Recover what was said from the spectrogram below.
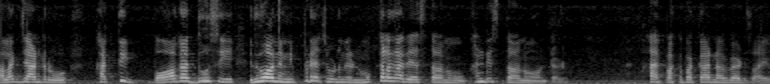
అలెగ్జాండరు కత్తి బాగా దూసి ఇదిగో నేను ఇప్పుడే చూడు నేను ముక్కలుగా చేస్తాను ఖండిస్తాను అంటాడు. పక్కపక్క నవ్వాడు సాయి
